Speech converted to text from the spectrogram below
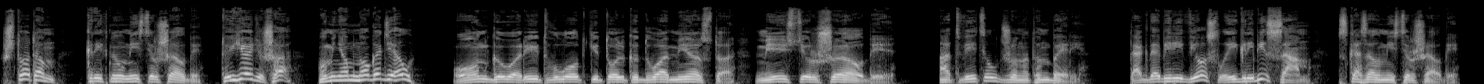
что там?» — крикнул мистер Шелби. «Ты едешь, а? У меня много дел». «Он говорит, в лодке только два места, мистер Шелби», — ответил Джонатан Берри. «Тогда бери весла и греби сам», — сказал мистер Шелби.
